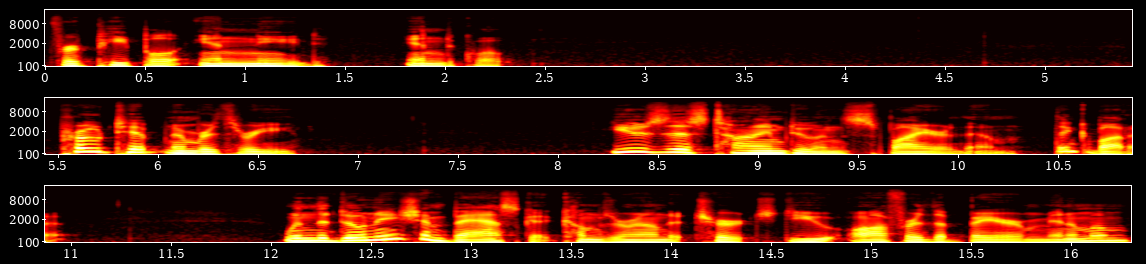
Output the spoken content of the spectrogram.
for people in need. End quote. Pro tip number three use this time to inspire them. Think about it. When the donation basket comes around at church, do you offer the bare minimum?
